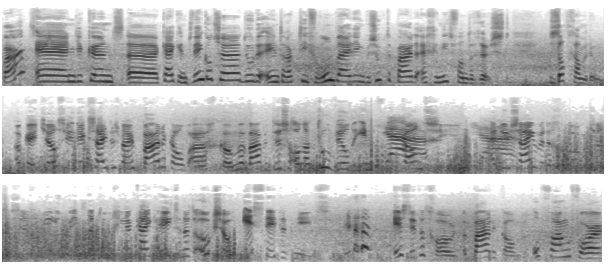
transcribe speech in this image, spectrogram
Paard. En je kunt eh, kijken in het winkeltje, doe de interactieve rondleiding, bezoek de paarden en geniet van de rust. Dus dat gaan we doen. Oké, Chelsea en ik zijn dus bij een paardenkamp aangekomen, waar we dus al naartoe wilden in de Ja. vakantie. Ja. En nu zijn we er gewoon. Chelsea zegt, nee, op internet toen we gingen kijken heette het ook zo. Is dit het niet? Is dit het gewoon? Een paardenkamp. Opvang voor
